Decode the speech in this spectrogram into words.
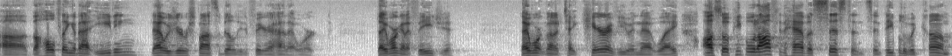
uh, the whole thing about eating, that was your responsibility to figure out how that worked. They weren't going to feed you. They weren't going to take care of you in that way. Also, people would often have assistants and people who would come,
